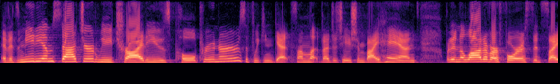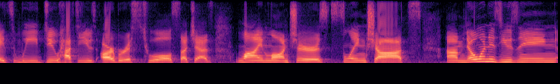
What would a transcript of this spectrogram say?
If it's medium statured, we try to use pole pruners if we can get sunlit vegetation by hand. But in a lot of our forested sites, we do have to use arborist tools such as line launchers, slingshots, um, no one is using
